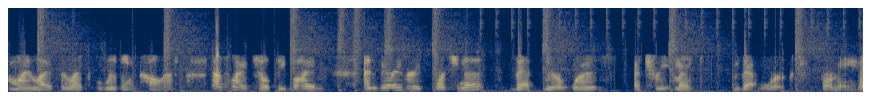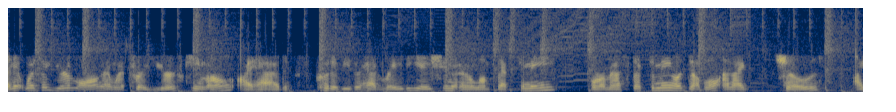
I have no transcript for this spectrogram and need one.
my life in like living colors. That's why I tell people I'm I'm very very fortunate that there was a treatment that worked for me, and it was a year long. I went through a year of chemo. I had could have either had radiation and a lumpectomy, for a mastectomy or double, and I chose. I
